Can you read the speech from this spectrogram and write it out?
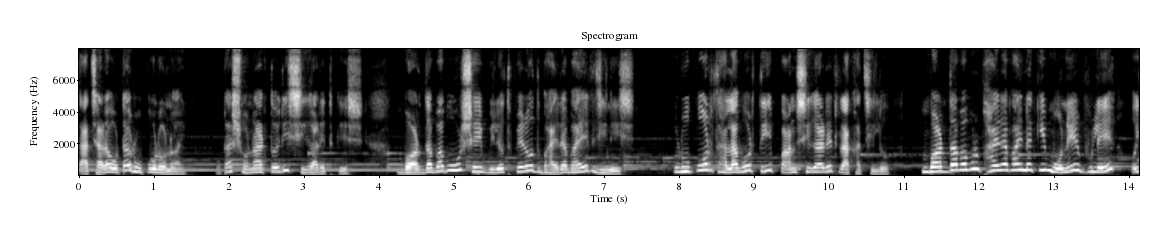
তাছাড়া ওটা রূপোরও নয়। ওটা সোনার তৈরি সিগারেট কেস বরদাবাবুর সেই বিরোধ ফেরত ভাইরা ভাইয়ের জিনিস। রূপোর থালা ভর্তি পান সিগারেট রাখা ছিল। বরদাবাবুর ভাইরা ভাই নাকি মনের ভুলে ওই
